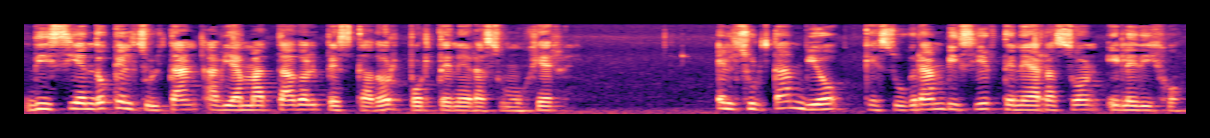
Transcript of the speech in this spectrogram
diciendo que el sultán había matado al pescador por tener a su mujer. El sultán vio que su gran visir tenía razón y le dijo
